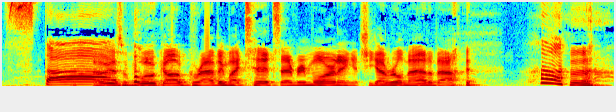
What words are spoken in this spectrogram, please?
Stop. I just woke up grabbing my tits every morning, and she got real mad about it. Huh.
